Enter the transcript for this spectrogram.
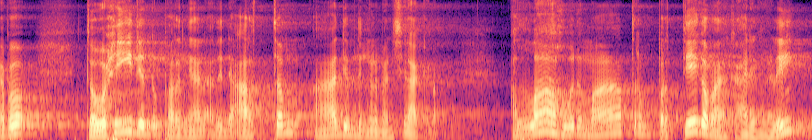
അപ്പോൾ തൗഹീദ് എന്ന് പറഞ്ഞാൽ അതിന്റെ അർത്ഥം ആദ്യം നിങ്ങൾ മനസ്സിലാക്കണം. അള്ളാഹുവിന് മാത്രം പ്രത്യേകമായ കാര്യങ്ങളിൽ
